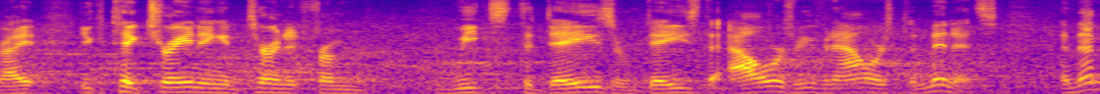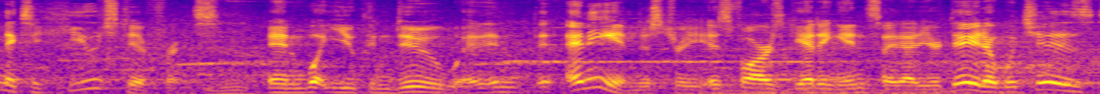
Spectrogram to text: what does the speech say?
right? You can take training and turn it from weeks to days, or days to hours, or even hours to minutes. And that makes a huge difference mm-hmm. in what you can do in any industry as far as getting insight out of your data, which is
